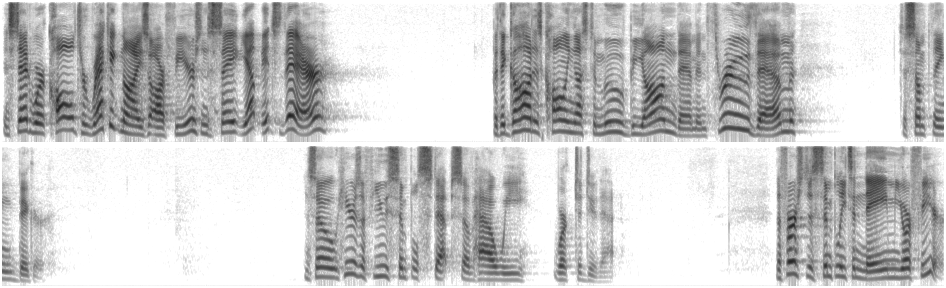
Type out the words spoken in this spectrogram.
Instead, we're called to recognize our fears and say, yep, it's there. But that God is calling us to move beyond them and through them to something bigger. And so here's a few simple steps of how we work to do that. The first is simply to name your fear.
